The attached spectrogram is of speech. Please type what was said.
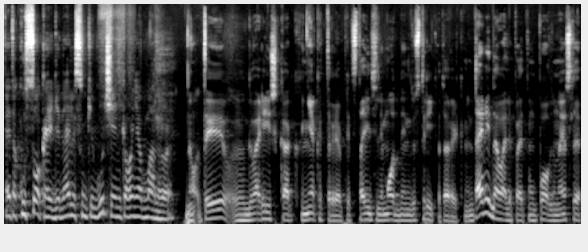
это кусок оригинальной сумки Гуччи, я никого не обманываю. Ну, ты э, говоришь, как некоторые представители модной индустрии, которые комментарии давали по этому поводу, но если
